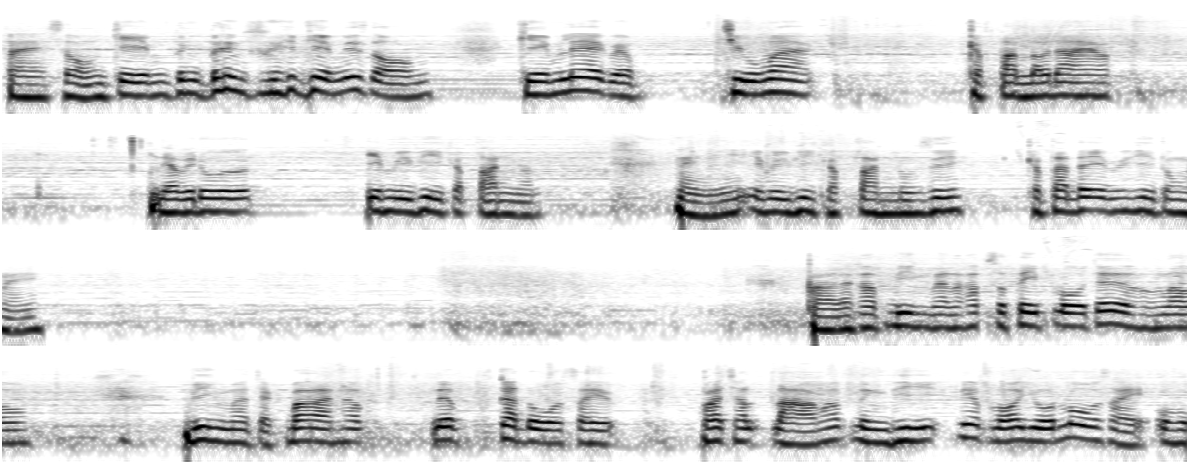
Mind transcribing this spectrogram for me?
ไปสองเกมตึงๆในเกมที่สองเกมแรกแบบชิลมากกับตันเราได้ครับ เดี๋ยวไปดู MVP กับตันก่อนไหน MVP กับตันดูสิกับตันได้ MVP ตรงไหนไปแล้วครับวิ่งไปแล้วครับสตีฟโรเจอร์ของเราวิ่งมาจากบ้านครับ เรียบกระโดดใส่ปลาฉลามครับหนึ่งทีเรียบร้อยโยนโล่ใส่โอ้โห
